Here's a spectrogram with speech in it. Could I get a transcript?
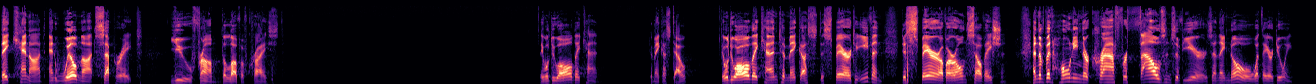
They cannot and will not separate you from the love of Christ. They will do all they can to make us doubt. They will do all they can to make us despair, to even despair of our own salvation. And they've been honing their craft for thousands of years, and they know what they are doing.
